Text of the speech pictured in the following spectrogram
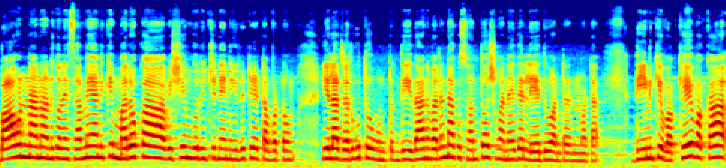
బాగున్నాను అనుకునే సమయానికి మరొక విషయం గురించి నేను ఇరిటేట్ అవ్వటం ఇలా జరుగుతూ ఉంటుంది. దానివల్ల నాకు సంతోషం అనేదే లేదు అంటారనమాట దీనికి ఒకే ఒక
